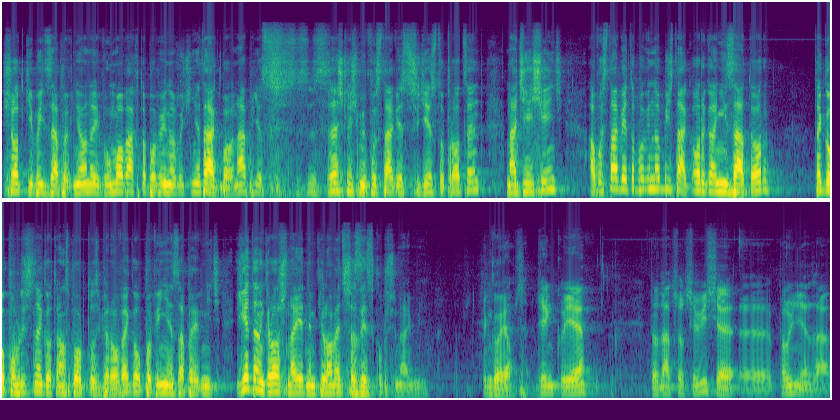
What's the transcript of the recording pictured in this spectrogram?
środki być zapewnione i w umowach to powinno być nie tak, bo najpierw zeszliśmy w ustawie z 30% na 10%, a w ustawie to powinno być tak, organizator tego publicznego transportu zbiorowego powinien zapewnić jeden grosz na jednym kilometrze zysku przynajmniej. Dziękuję. Dobrze, dziękuję. To znaczy oczywiście e, powinien za.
